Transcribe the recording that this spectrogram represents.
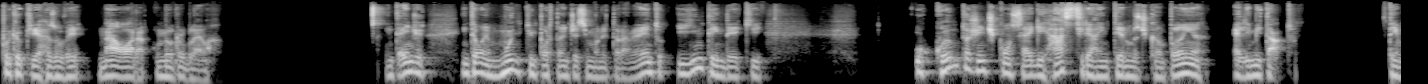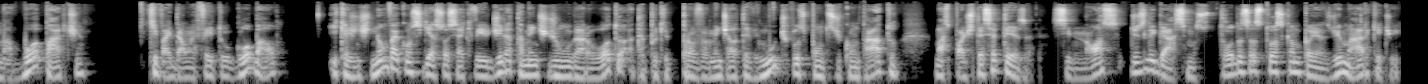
porque eu queria resolver na hora o meu problema. Entende? Então é muito importante esse monitoramento e entender que o quanto a gente consegue rastrear em termos de campanha é limitado. Tem uma boa parte que vai dar um efeito global e que a gente não vai conseguir associar que veio diretamente de um lugar ou outro, até porque provavelmente ela teve múltiplos pontos de contato, mas pode ter certeza, se nós desligássemos todas as tuas campanhas de marketing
